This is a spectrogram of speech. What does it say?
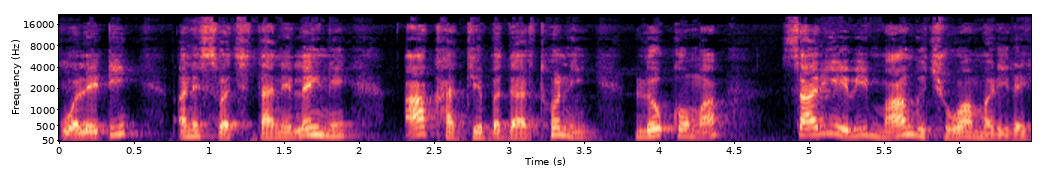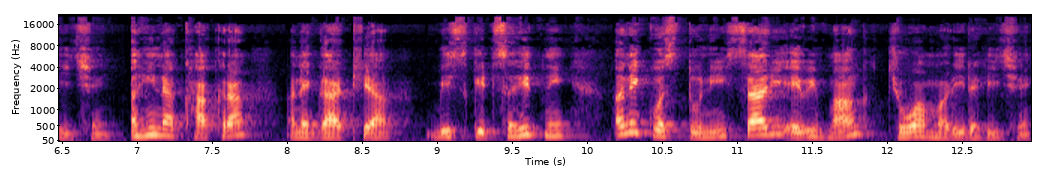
ક્વોલિટી અને સ્વચ્છતાને લઈને આ ખાદ્ય પદાર્થોની લોકોમાં સારી એવી માંગ જોવા મળી રહી છે. અહીંના ખાખરા અને ગાંઠિયા, બિસ્કિટ સહિતની અનેક વસ્તુની સારી એવી માંગ જોવા મળી રહી છે.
